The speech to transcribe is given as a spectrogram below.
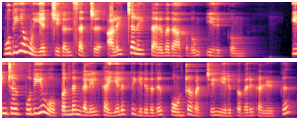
புதிய முயற்சிகள் சற்று அலைச்சலை தருவதாகவும் இருக்கும். இன்று புதிய ஒப்பந்தங்களில் கையெழுத்து இடுவது போன்றவற்றில் இருப்பவர்களுக்கு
